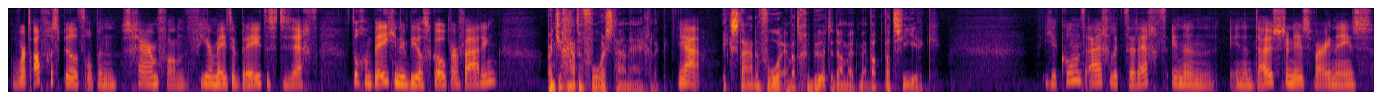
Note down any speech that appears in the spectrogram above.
wordt afgespeeld op een scherm van vier meter breed. Dus het is echt toch een beetje een bioscoopervaring. Want je gaat ervoor staan eigenlijk. Ja. Ik sta ervoor en wat gebeurt er dan met me? Wat, wat zie ik? Je komt eigenlijk terecht in een, in een duisternis waar ineens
